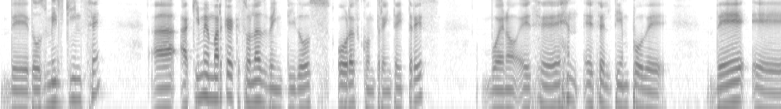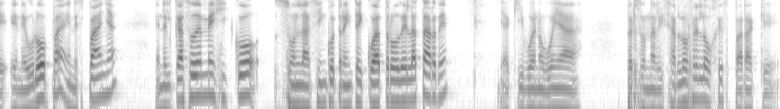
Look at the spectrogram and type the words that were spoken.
de 2015 Ah, aquí me marca que son las 22 horas con 33. Bueno, ese es el tiempo de, de eh, en Europa, en España. En el caso de México son las 5.34 de la tarde. Y aquí, bueno, voy a personalizar los relojes para que,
